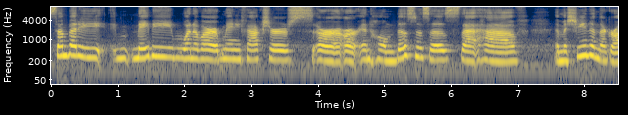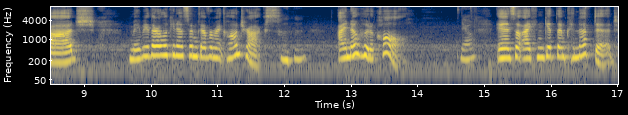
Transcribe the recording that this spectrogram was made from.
somebody, maybe one of our manufacturers or, or in home businesses that have a machine in their garage, maybe they're looking at some government contracts. Mm-hmm. I know who to call Yeah. and so I can get them connected.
